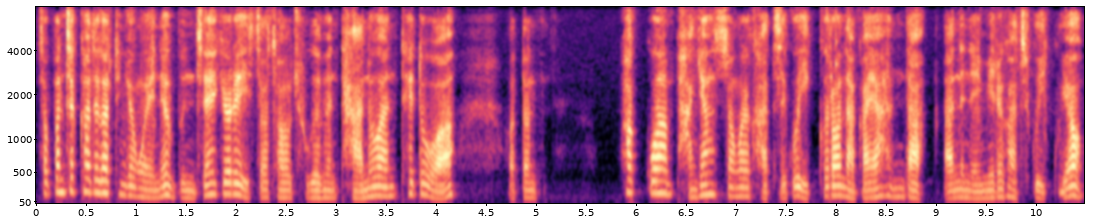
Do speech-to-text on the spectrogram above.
첫 번째 카드 같은 경우에는 문제 해결에 있어서 조금은 단호한 태도와 어떤 확고한 방향성을 가지고 이끌어 나가야 한다 라는 의미를 가지고 있고요.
